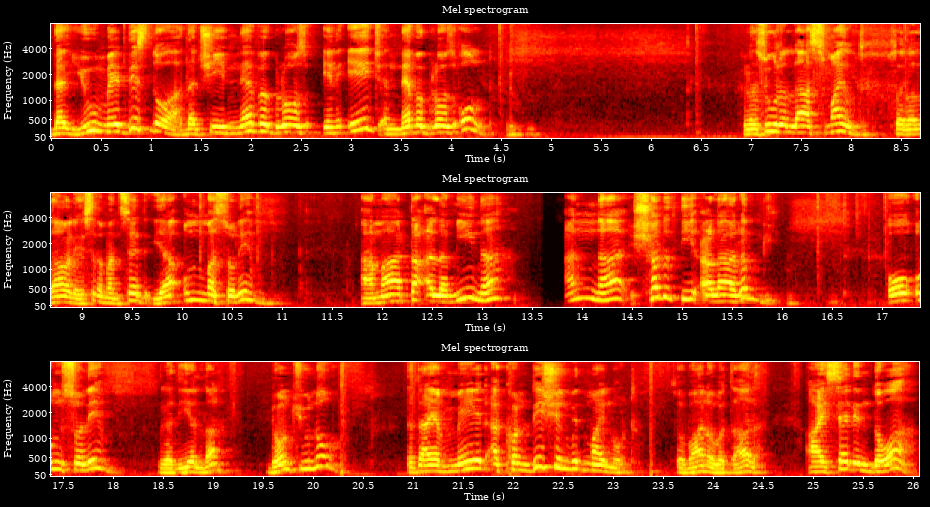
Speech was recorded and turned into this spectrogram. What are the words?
that you made this dua that she never grows in age and never grows old. Rasulullah smiled sallallahu alayhi wasallam and said, Ya Umma Sulaim, Ama ta'lamina anna sharti ala rabbi. O Umm Sulaim, radiyallahu, don't you know that I have made a condition with my Lord, subhanahu wa ta'ala. I said in dua,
